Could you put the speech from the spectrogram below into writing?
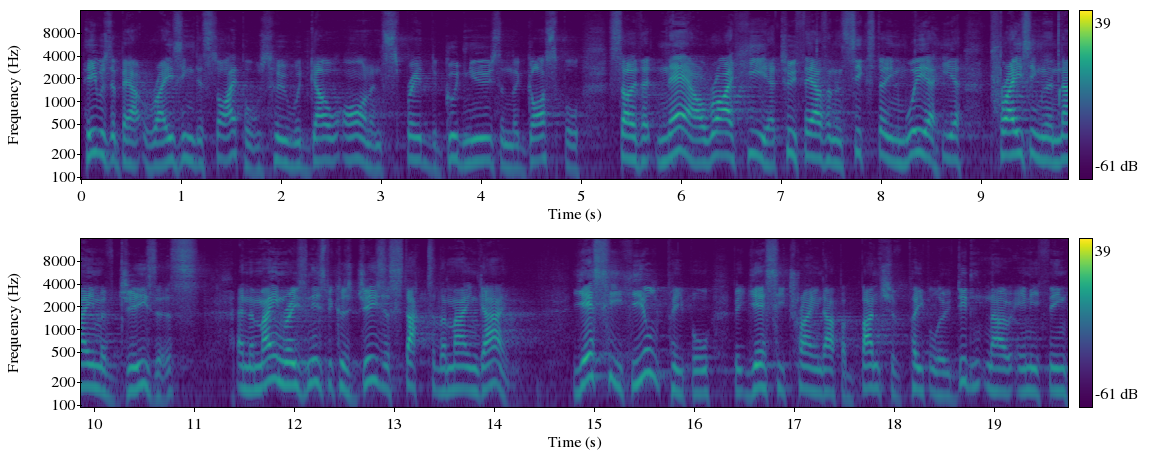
He was about raising disciples who would go on and spread the good news and the gospel so that now, right here, 2016, we are here praising the name of Jesus. And the main reason is because Jesus stuck to the main game. Yes, he healed people, but yes, he trained up a bunch of people who didn't know anything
